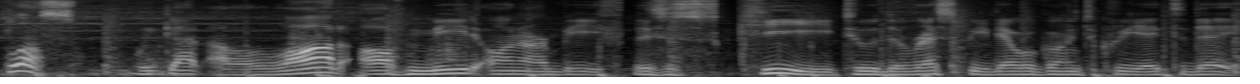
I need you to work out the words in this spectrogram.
Plus, we got a lot of meat on our beef. This is key to the recipe that we're going to create today.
